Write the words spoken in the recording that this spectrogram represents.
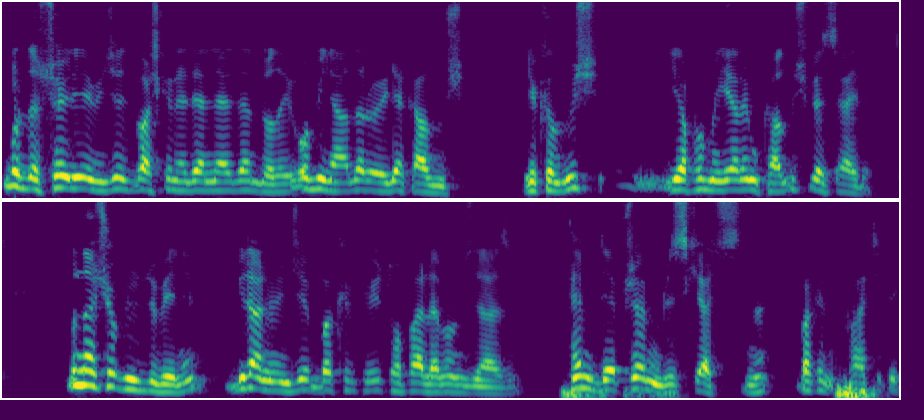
Burada söyleyemeyeceğiz başka nedenlerden dolayı. O binalar öyle kalmış. Yıkılmış, yapımı yarım kalmış vesaire. Bunlar çok üzdü beni. Bir an önce Bakırköy'ü toparlamamız lazım. Hem deprem riski açısından. Bakın Fatih Bey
